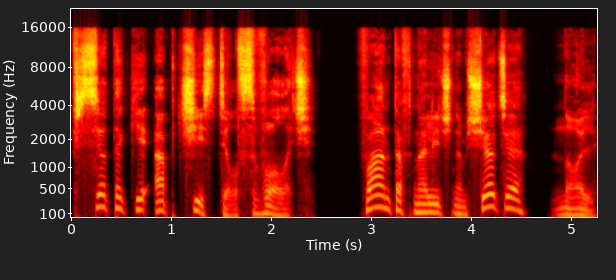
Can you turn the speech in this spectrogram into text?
Все-таки обчистил, сволочь. Фантов на личном счете — ноль.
